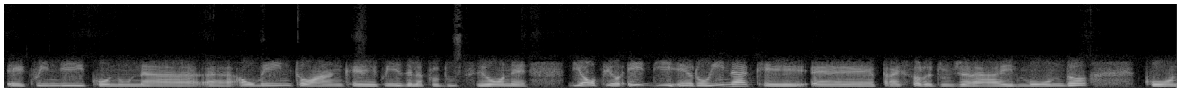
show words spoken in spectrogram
e quindi con un eh, aumento anche della produzione di oppio e di eroina che presto raggiungerà il mondo con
